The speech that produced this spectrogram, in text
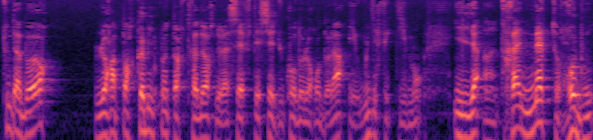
Tout d'abord, le rapport Commitment of Traders de la CFTC du cours de l'euro-dollar. Et oui, effectivement, il y a un très net rebond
